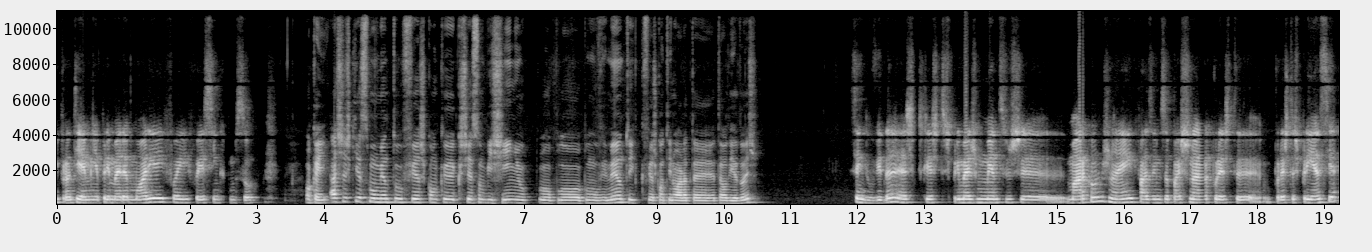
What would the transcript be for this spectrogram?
e, pronto, é a minha primeira memória e foi, foi assim que começou. Ok, achas que esse momento fez com que crescesse um bichinho pelo, pelo, pelo movimento e que fez continuar até, até o dia 2? Sem dúvida, acho que estes primeiros momentos uh, marcam-nos não é? e fazem-nos apaixonar por, este, por esta experiência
